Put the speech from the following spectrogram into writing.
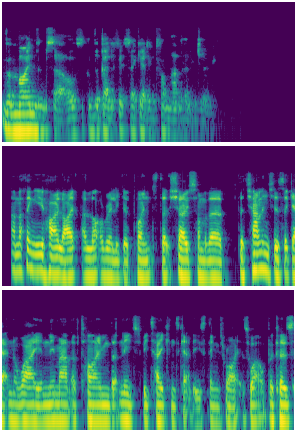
remind themselves of the benefits they're getting from that learning journey. And I think you highlight a lot of really good points that show some of the the challenges that get in the way and the amount of time that needs to be taken to get these things right as well. Because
